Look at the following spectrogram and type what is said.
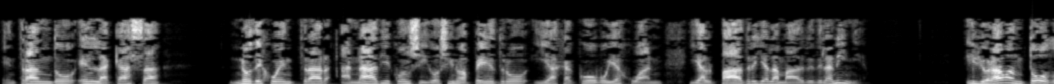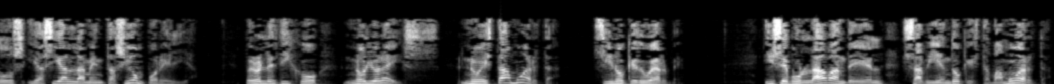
Entrando en la casa, no dejó entrar a nadie consigo, sino a Pedro y a Jacobo y a Juan, y al padre y a la madre de la niña. Y lloraban todos y hacían lamentación por ella. Pero él les dijo, no lloréis, no está muerta, sino que duerme. Y se burlaban de él, sabiendo que estaba muerta.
